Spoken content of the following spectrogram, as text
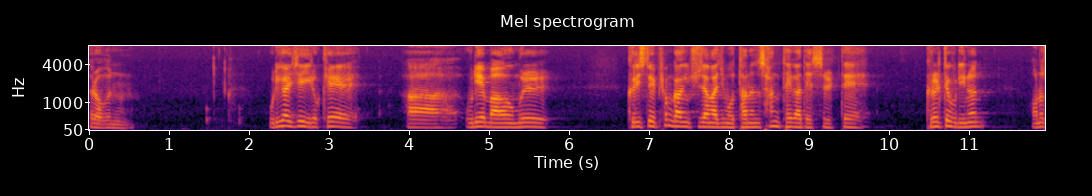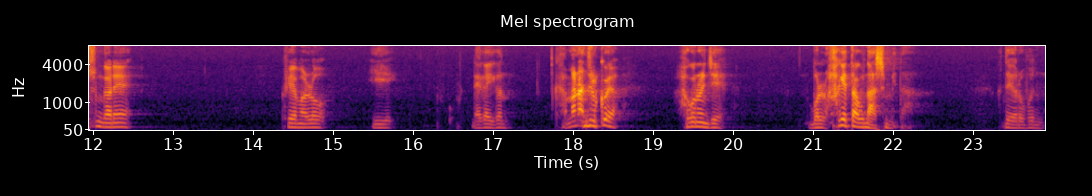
여러분, 우리가 이제 이렇게 아, 우리의 마음을 그리스도의 평강이 주장하지 못하는 상태가 됐을 때, 그럴 때 우리는 어느 순간에 그야말로 이 내가 이건 가만 안 둘 거야 하고는 이제 뭘 하겠다고 났습니다. 근데 여러분,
